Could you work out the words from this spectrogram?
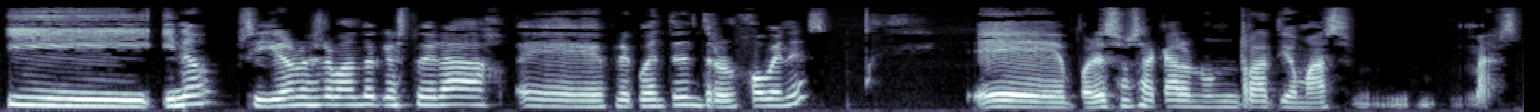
Y, y no, siguieron observando que esto era eh, frecuente entre los jóvenes, eh, por eso sacaron un ratio más, más,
